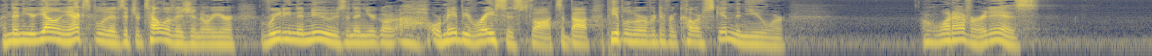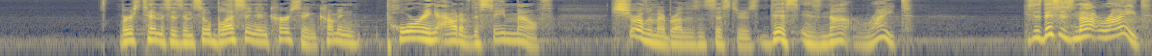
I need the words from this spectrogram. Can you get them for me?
and then you're yelling expletives at your television or you're reading the news and then you're going, oh, or maybe racist thoughts about people who are of a different color skin than you or, or whatever it is. Verse 10 says, And so blessing and cursing coming, pouring out of the same mouth. Surely, my brothers and sisters, this is not right. He says, This is not right.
